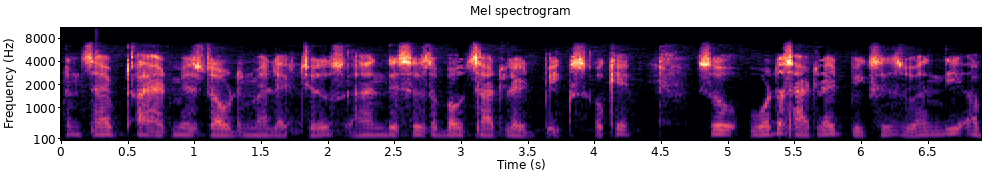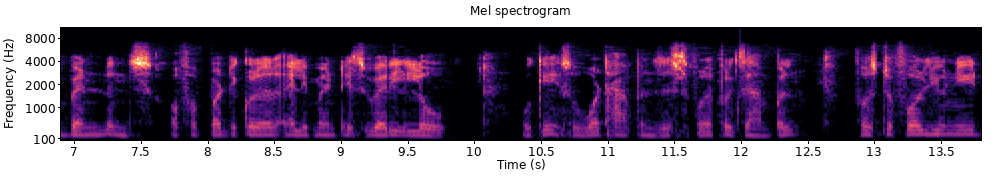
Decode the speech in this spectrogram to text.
concept I had missed out in my lectures, and this is about satellite peaks. Okay, so what a satellite peaks is when the abundance of a particular element is very low okay? So what happens is for, for example first of all you need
